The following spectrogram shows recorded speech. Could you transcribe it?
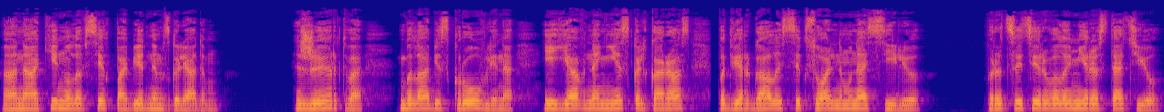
Она окинула всех победным взглядом. Жертва была бескровлена и явно несколько раз подвергалась сексуальному насилию процитировала Мира статью.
